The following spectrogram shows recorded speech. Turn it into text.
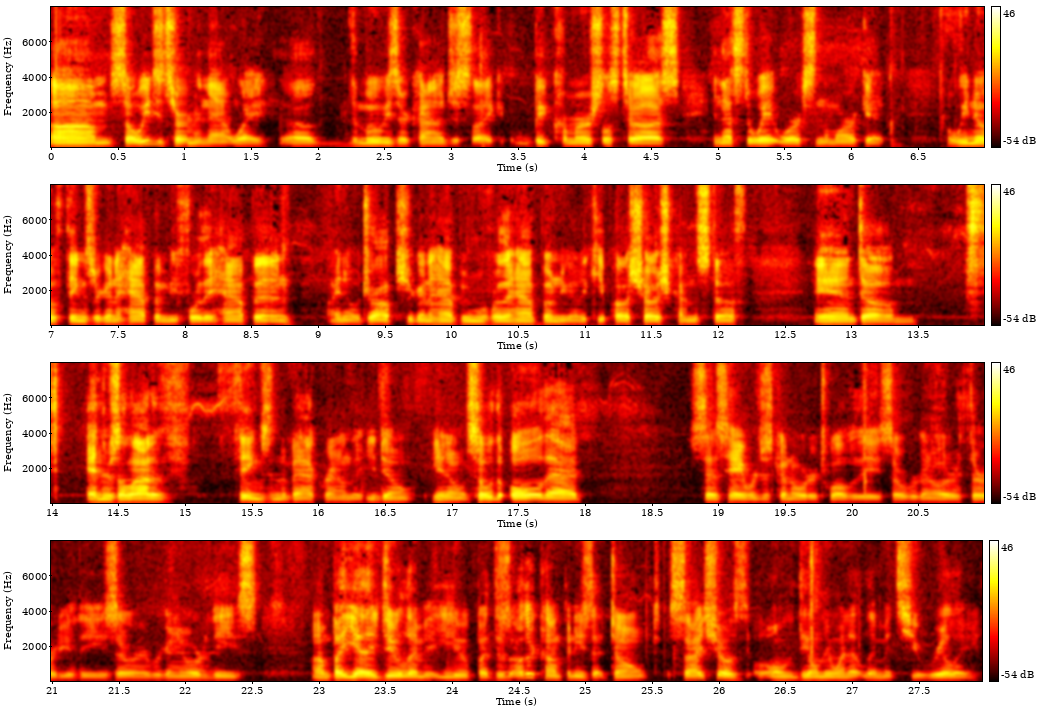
Um, so we determine that way. Uh, the movies are kind of just like big commercials to us, and that's the way it works in the market. We know things are going to happen before they happen. I know drops are going to happen before they happen. You got to keep hush hush kind of stuff, and um, and there's a lot of things in the background that you don't, you know. So the, all that says, hey, we're just going to order 12 of these, so we're going to order 30 of these, or we're going to order these. Um, but yeah, they do limit you. But there's other companies that don't. Sideshow's only the only one that limits you, really.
